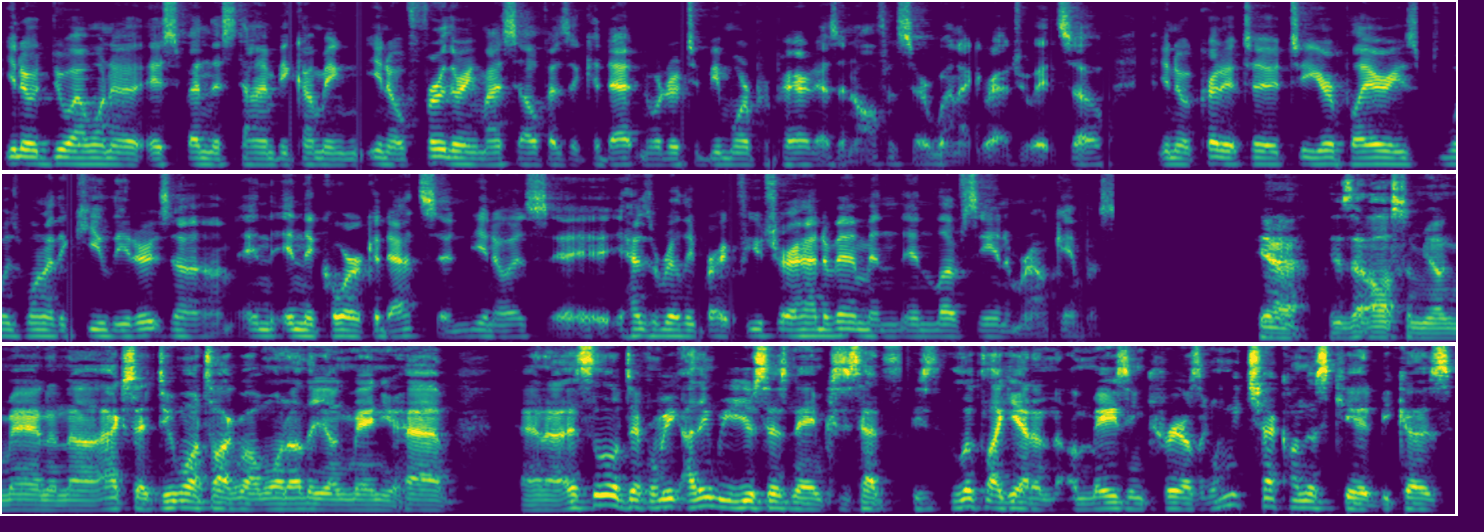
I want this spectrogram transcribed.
you know, do I want to uh, spend this time becoming, you know, furthering myself as a cadet in order to be more prepared as an officer when I graduate. So, you know, credit to to your player, he was one of the key leaders um, in in the Corps cadets, and you know, is uh, has a really bright future ahead of him, and, and love seeing him around campus. Yeah, he's an awesome young man, and uh, actually, I do want to talk about one other young man you have and uh, it's a little different. We, I think we use his name because he's had he's looked like he had an amazing career. I was like, let me check on this kid because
